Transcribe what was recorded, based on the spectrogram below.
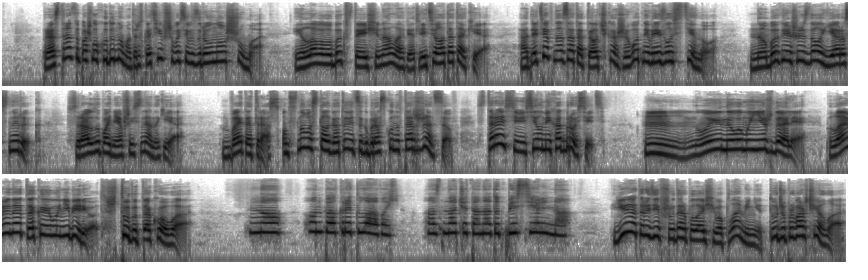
Пространство пошло ходуном от раскатившегося взрывного шума, и лавовый бык, стоящий на лаве, отлетел от атаки. Отлетев назад от толчка, животное врезалось в стену, но бык лишь издал яростный рык, сразу поднявшись на ноги. В этот раз он снова стал готовиться к броску на вторженцев, стараясь всеми силами их отбросить. Хм, ну и иного мы не ждали. Пламенная атака его не берет. Что тут такого? Но он покрыт лавой, а значит, она тут бессильна. Юй, отразивший удар пылающего пламени, тут же проворчала.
